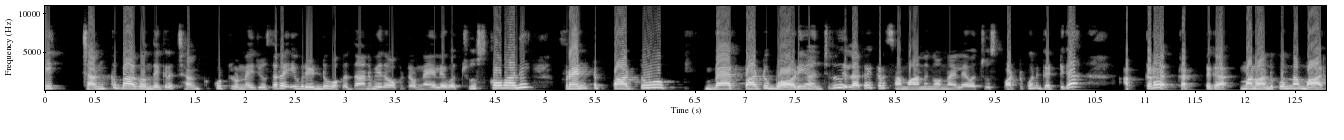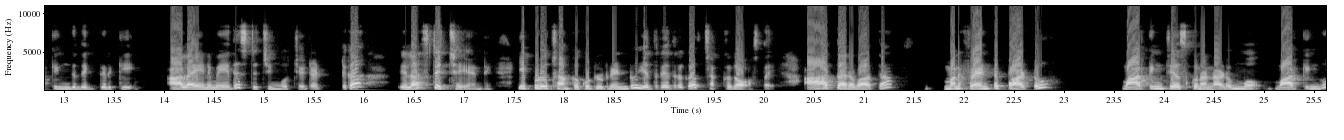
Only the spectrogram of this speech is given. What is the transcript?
ఈ చంక్ భాగం దగ్గర చంక్ కుట్లు ఉన్నాయి చూసారా? ఇవి రెండు ఒక దాని మీద ఒకటి ఉన్నాయి. లేవో చూసుకోవాలి. Front part back part body అంచులు ఇలాగ ఇక్కడ సమానంగా ఉన్నాయి. లేవో చూసి పట్టుకొని గట్టిగా అక్కడ కరెక్ట్గా మనం అనుకున్న మార్కింగ్ దగ్గరికి ఆ లైన్ మీద స్టిచ్చింగ్ వచ్చేటట్టుగా ఇలా స్టిచ్ చేయండి. ఇప్పుడు చంకకుట్లు రెండు ఎదురెదురుగా చక్కగా వస్తాయి. ఆ తర్వాత మన ఫ్రంట్ పార్ట్ మార్కింగ్ చేసుకున్న నడుము మార్కింగ్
